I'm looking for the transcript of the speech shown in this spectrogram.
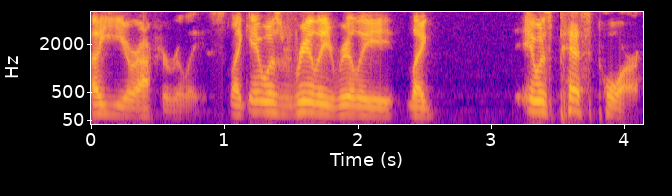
a year after release. Like it was really, really like it was piss poor.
